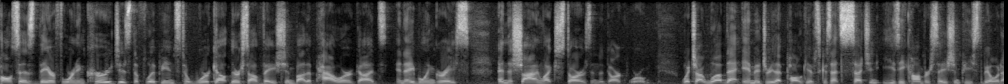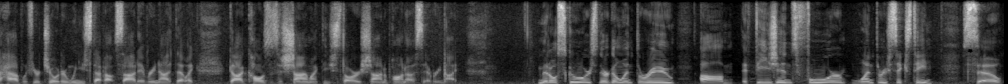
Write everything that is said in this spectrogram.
Paul says, therefore, and encourages the Philippians to work out their salvation by the power of God's enabling grace and to shine like stars in the dark world. Which I love that imagery that Paul gives because that's such an easy conversation piece to be able to have with your children when you step outside every night. That, like, God calls us to shine like these stars shine upon us every night. Middle schoolers, they're going through um, Ephesians 4 1 through 16. So,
